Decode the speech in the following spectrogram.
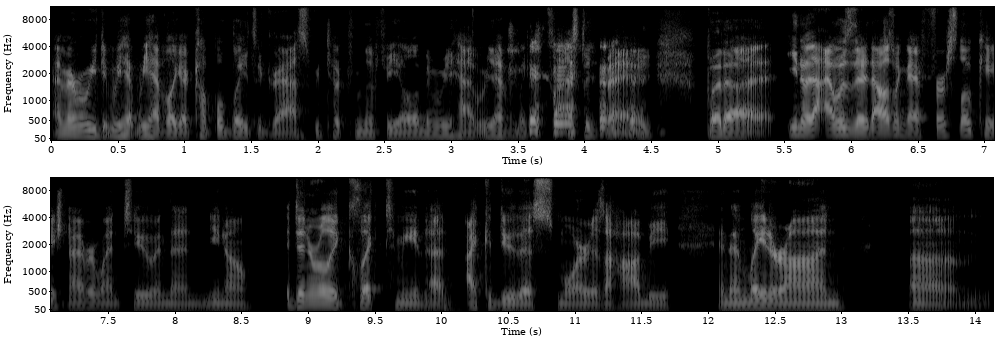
I remember we did, we have, we have like a couple blades of grass we took from the field and then we had, we have like a plastic bag, but, uh, you know, I was there. That was like my first location I ever went to. And then, you know, it didn't really click to me that I could do this more as a hobby. And then later on, um,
